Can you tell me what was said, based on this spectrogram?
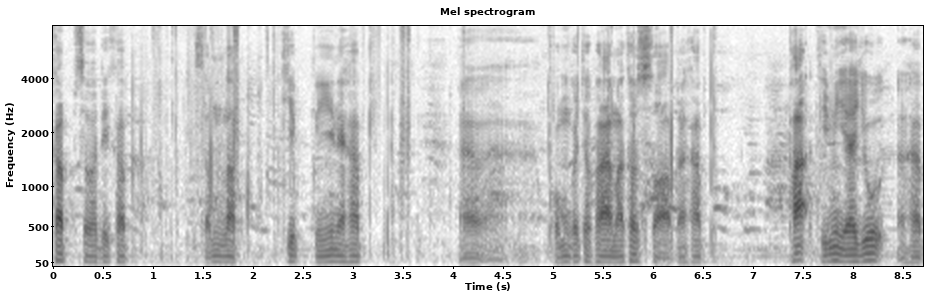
ครับสวัสดีครับสำหรับคลิปนี้นะครับผมก็จะพามาทดสอบนะครับ พระที่มีอายุนะครับ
